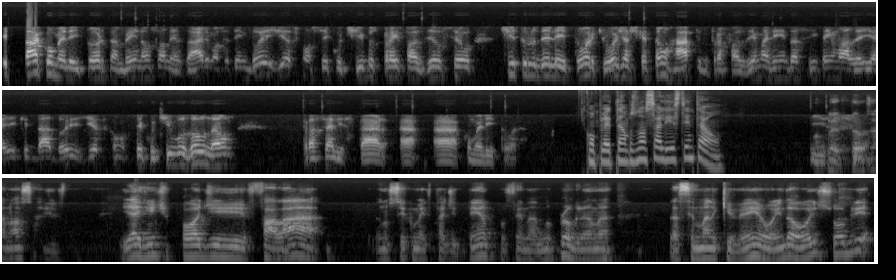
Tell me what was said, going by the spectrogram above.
estar como eleitor também, não só mesário, você tem dois dias consecutivos para ir fazer o seu título de eleitor, que hoje acho que é tão rápido para fazer, mas ainda assim tem uma lei aí que dá dois dias consecutivos ou não para se alistar a, a, como eleitor. Completamos nossa lista então. Completamos Isso. a nossa lista. E a gente pode falar, eu não sei como é que está de tempo, Fernando, no programa da semana que vem, ou ainda hoje, sobre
